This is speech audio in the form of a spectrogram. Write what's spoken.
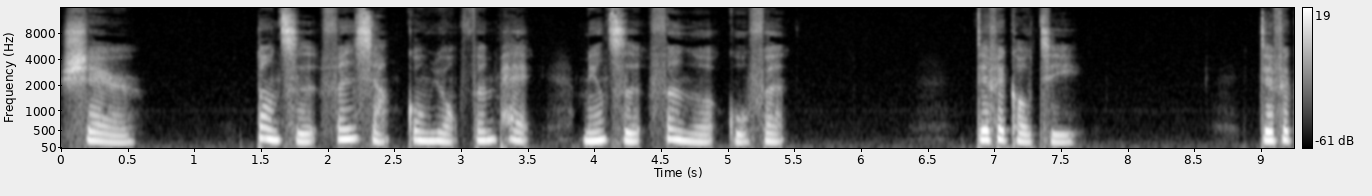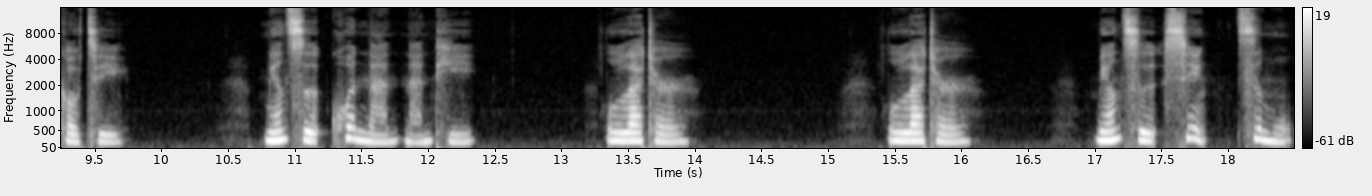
Share，share，动词分享、共用、分配；名词份额、股份。Difficulty，difficulty，名词困难、难题。Letter，letter，名词信、字母。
